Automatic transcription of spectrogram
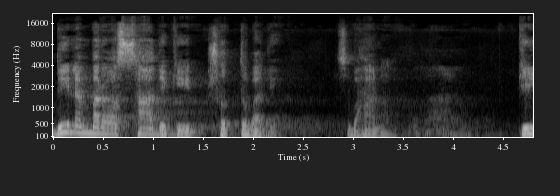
দুই নম্বর, অসাদিকিন, সত্যবাদী। সুবাহান কি?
